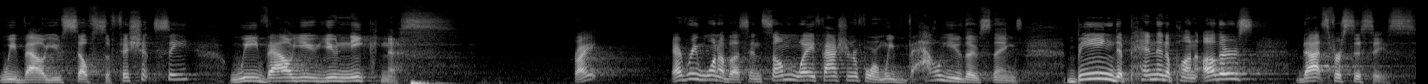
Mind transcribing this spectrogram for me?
we value self sufficiency, we value uniqueness, right? Every one of us, in some way, fashion, or form, we value those things. Being dependent upon others, that's for sissies.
